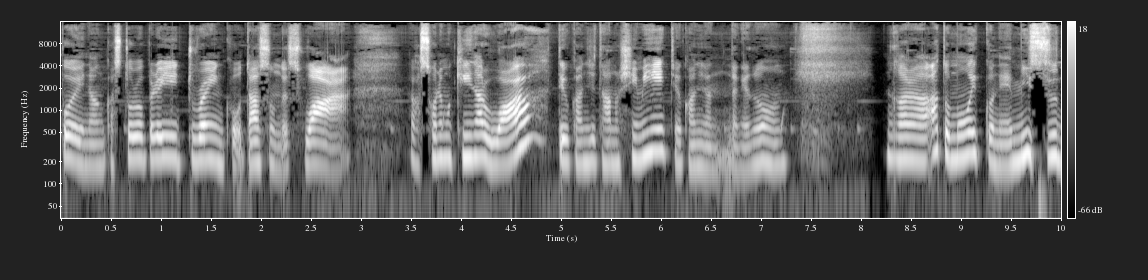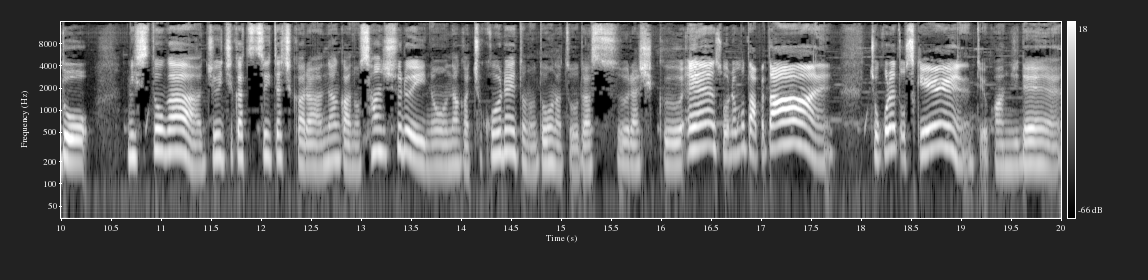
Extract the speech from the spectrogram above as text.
ぽいなんかストロベリードリンクを出すんですわ。だからそれも気になるわっていう感じで楽しみっていう感じなんだけど、だから、あともう一個ね、ミスド。ミスドが11月1日からなんかあの3種類のなんかチョコレートのドーナツを出すらしく、えー、それも食べたいチョコレート好きっていう感じで、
